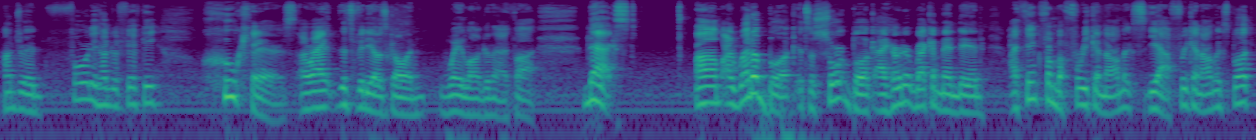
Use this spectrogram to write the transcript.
140, 150. Who cares, all right? This video is going way longer than I thought. Next, um, I read a book, it's a short book, I heard it recommended, I think from a Freakonomics, yeah, Freakonomics book.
